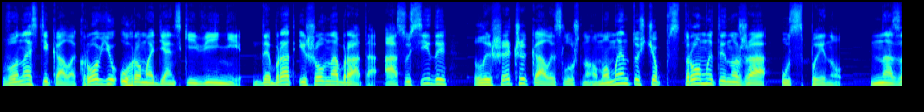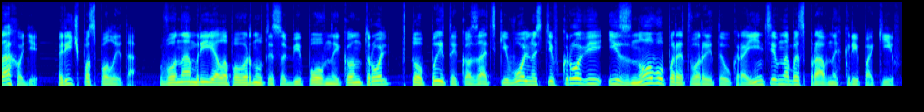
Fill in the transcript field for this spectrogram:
Вона стікала кров'ю у громадянській війні, де брат ішов на брата, а сусіди лише чекали слушного моменту, щоб встромити ножа у спину. На заході річ Посполита. Вона мріяла повернути собі повний контроль, втопити козацькі вольності в крові і знову перетворити українців на безправних кріпаків.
